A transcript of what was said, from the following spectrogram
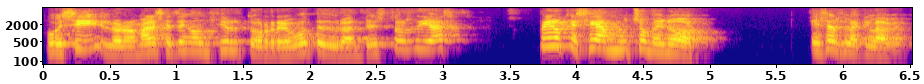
pues sí, lo normal es que tenga un cierto rebote durante estos días, pero que sea mucho menor. Esa es la clave.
